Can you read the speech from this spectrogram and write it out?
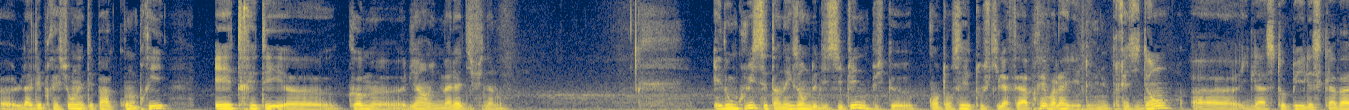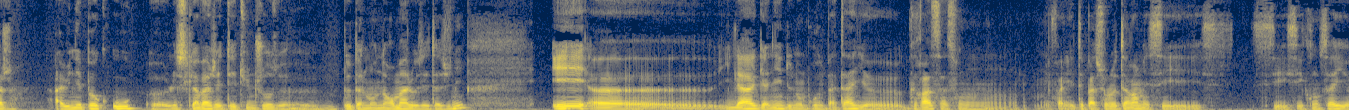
euh, la dépression n'était pas comprise et traitée euh, comme eh bien, une maladie finalement. Et donc lui, c'est un exemple de discipline, puisque quand on sait tout ce qu'il a fait après, voilà, il est devenu président, il a stoppé l'esclavage à une époque où l'esclavage était une chose totalement normale aux États-Unis, et il a gagné de nombreuses batailles grâce à son... Enfin, il n'était pas sur le terrain, mais ses, ses, ses conseils,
